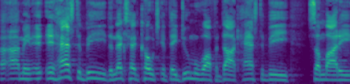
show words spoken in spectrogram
I mean, it, it, has to be the next head coach, if they do move off a of Doc, has to be somebody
